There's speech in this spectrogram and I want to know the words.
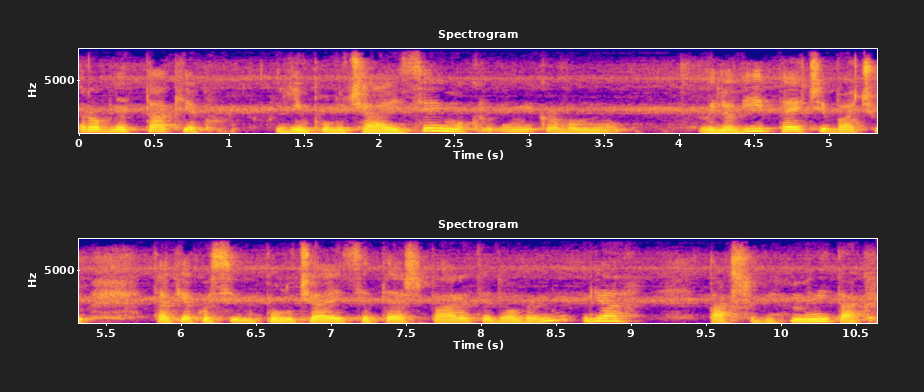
роблять так, як їм виходить. І мікро- мікровольові печі бачу, так якось виходить теж парити добре. Ну, я так собі, мені так.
